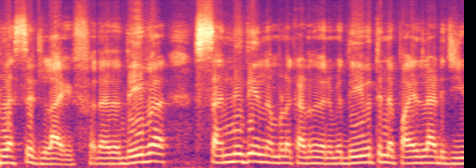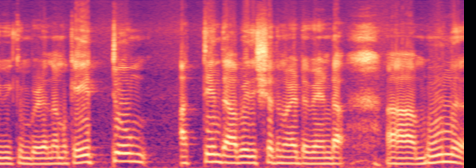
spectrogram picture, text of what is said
blessed life അതായത് ദൈവ സന്നിധിയിൽ നമ്മൾ കടന്നു വരുമ്പോൾ ദൈവത്തിന്റെ പൈതലായിട്ട് ജീവിക്കുമ്പോൾ നമുക്ക് ഏറ്റവും അത്യന്താപേക്ഷിതമായിട്ട് വേണ്ട മൂന്ന്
